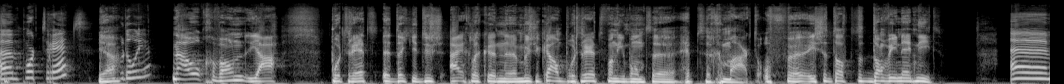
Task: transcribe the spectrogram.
Een portret, Ja. Wat bedoel je? Nou, gewoon, ja, portret. eh, Dat je dus eigenlijk een eh, muzikaal portret van iemand eh, hebt gemaakt. Of is het dat dan weer net niet? Ehm,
